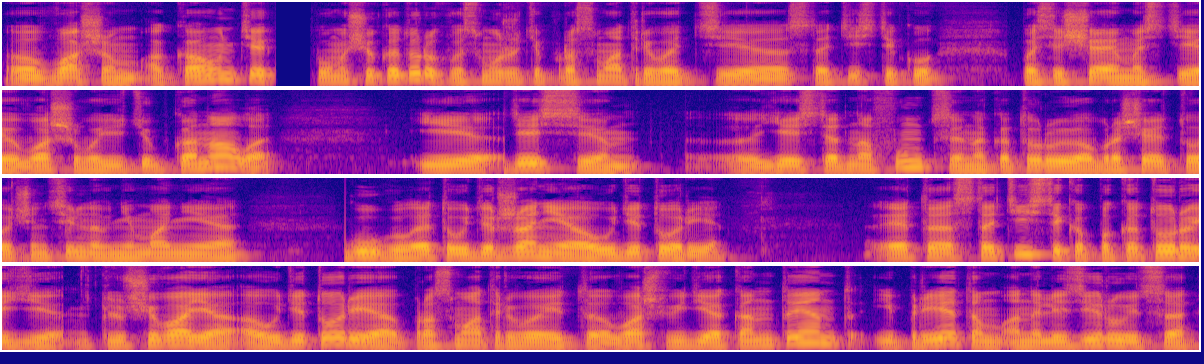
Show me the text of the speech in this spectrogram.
э, в вашем аккаунте, с помощью которых вы сможете просматривать статистику посещаемости вашего YouTube канала – и здесь э, есть одна функция, на которую обращает очень сильно внимание Google, это удержание аудитории. Это статистика, по которой ключевая аудитория просматривает ваш видеоконтент и при этом анализируется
